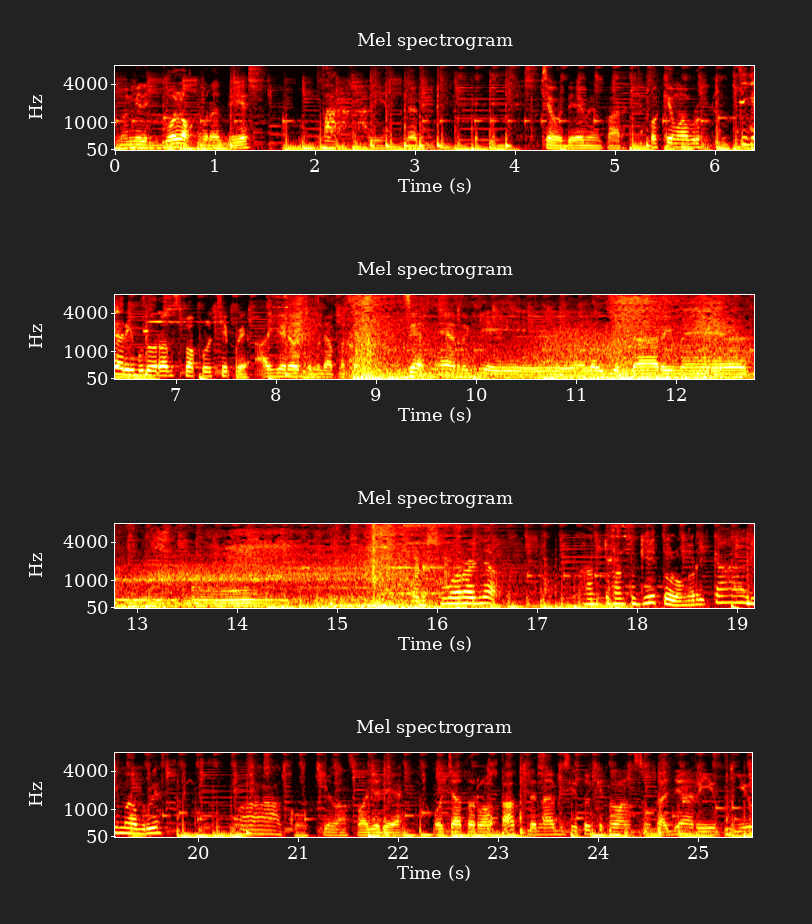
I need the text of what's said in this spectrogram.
memilih golok berarti ya? Parah kalian dan CODM yang parah. Oke mau bro 3240 CP akhirnya Oce mendapatkan ZRG legendary man. Ada suaranya hantu-hantu gitu loh ngeri kali mah bro ya. Wah gokil langsung aja deh ya. Ocha loadout dan habis itu kita langsung saja review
